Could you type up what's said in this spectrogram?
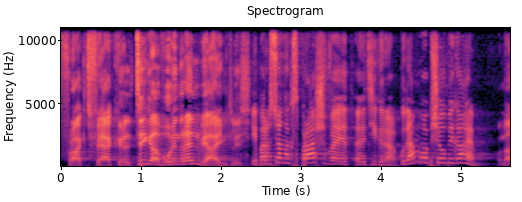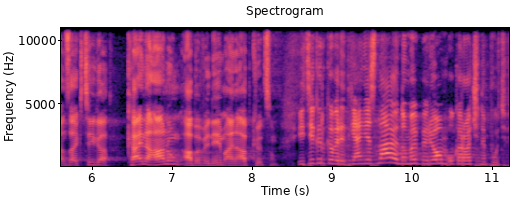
fragt Ferkel, Tiger, wohin rennen wir eigentlich? И поросенок спрашивает э, тигра, куда мы вообще убегаем? Und dann sagt Tiger, keine Ahnung, aber wir nehmen eine Abkürzung. И тигр говорит, я не знаю, но мы берем укороченный путь.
